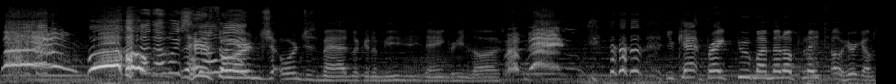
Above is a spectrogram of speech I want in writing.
I thought that was There's. Orange. Orange is mad. Look at him. He's angry. He lost. Revenge! you can't break through my metal plates. Oh, here he comes.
